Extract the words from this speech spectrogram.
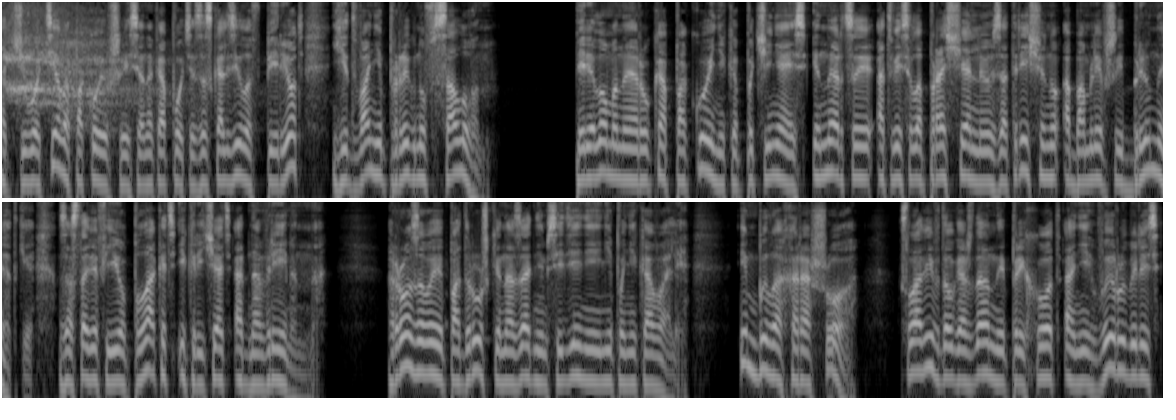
отчего тело, покоившееся на капоте, заскользило вперед, едва не прыгнув в салон. Переломанная рука покойника, подчиняясь инерции, отвесила прощальную затрещину обомлевшей брюнетке, заставив ее плакать и кричать одновременно. Розовые подружки на заднем сидении не паниковали. Им было хорошо. Словив долгожданный приход, они вырубились,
